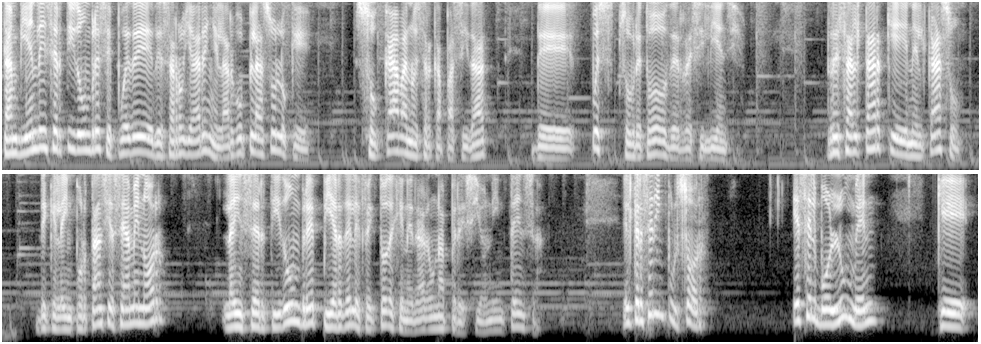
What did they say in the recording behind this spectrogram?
también la incertidumbre se puede desarrollar en el largo plazo, lo que socava nuestra capacidad de, pues sobre todo de resiliencia. Resaltar que en el caso de que la importancia sea menor, la incertidumbre pierde el efecto de generar una presión intensa. El tercer impulsor es el volumen que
